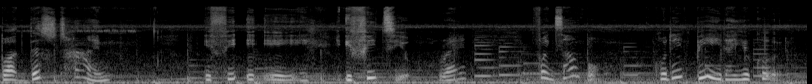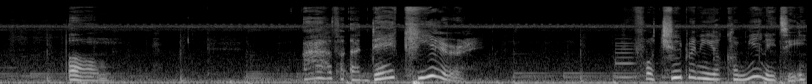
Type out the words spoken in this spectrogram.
but this time, if it, it, it, it fits you, right? For example, could it be that you could um, have a daycare for children in your community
